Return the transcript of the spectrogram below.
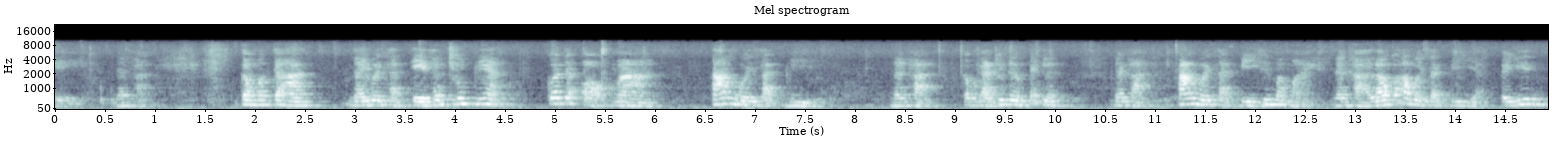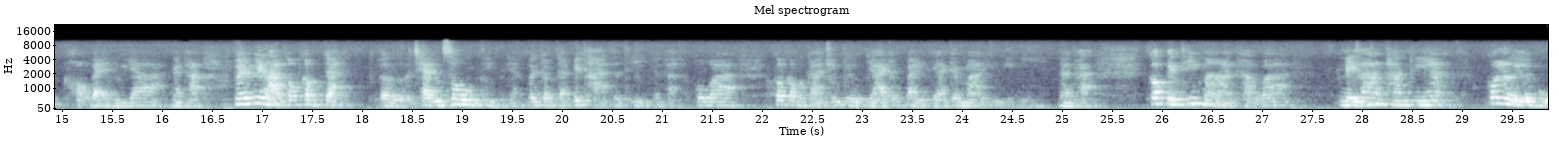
A นะคะกรรมการในบริษัท A ทั้งชุดเนี่ยก็จะออกมาตั้งบริษัท B นะคะกรรมการชุดเดิมเป๊ะเลยนะคะตั้งบริษัท B ขึ้นมาใหม่นะคะแล้วก็เอาบริษัท B อะไปยื่นขอใบอนุญาตนะคะเพราะเวลาเขากำจัด แชร์ลูกโซ่จริงเนี่ยมันกำจัดไม่ขาดสักทีนะคะ เพราะว่าก็กรรมการชุดเดิมย้ายกันไปย้ายกันมาอยู่อย่างนี้นะคะ ก็เป็นที่มาค่ะว่าในร่างครั้งเนี้ยก็เลยระบุ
